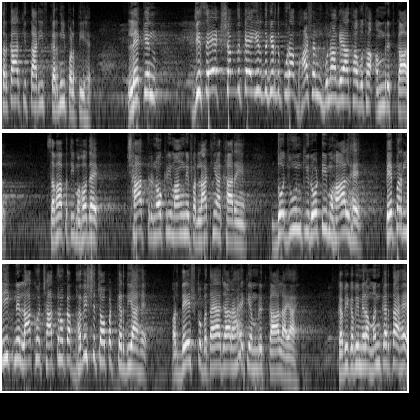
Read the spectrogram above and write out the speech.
सरकार की तारीफ़ करनी पड़ती है। लेकिन जिस एक शब्द के इर्द गिर्द पूरा भाषण बुना गया था, वो था अमृतकाल। सभापति महोदय, छात्र नौकरी मांगने पर लाठियाँ खा रहे हैं। दो जून की रोटी मुहाल है। पेपर लीक ने लाखों छात्रों का भविष्य चौपट कर दिया है और देश को बताया जा रहा है कि अमृतकाल आया है। कभी कभी मेरा मन करता है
